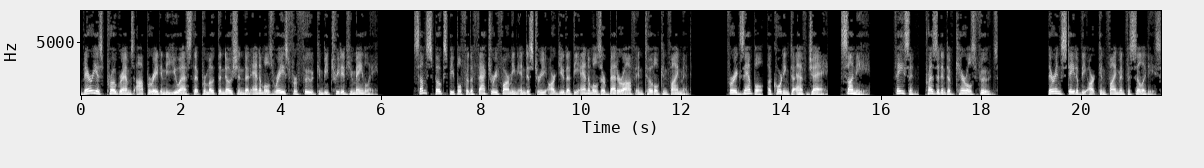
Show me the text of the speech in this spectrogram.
Various programs operate in the U.S. that promote the notion that animals raised for food can be treated humanely. Some spokespeople for the factory farming industry argue that the animals are better off in total confinement. For example, according to F.J. Sonny Faison, president of Carroll's Foods, they're in state-of-the-art confinement facilities.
